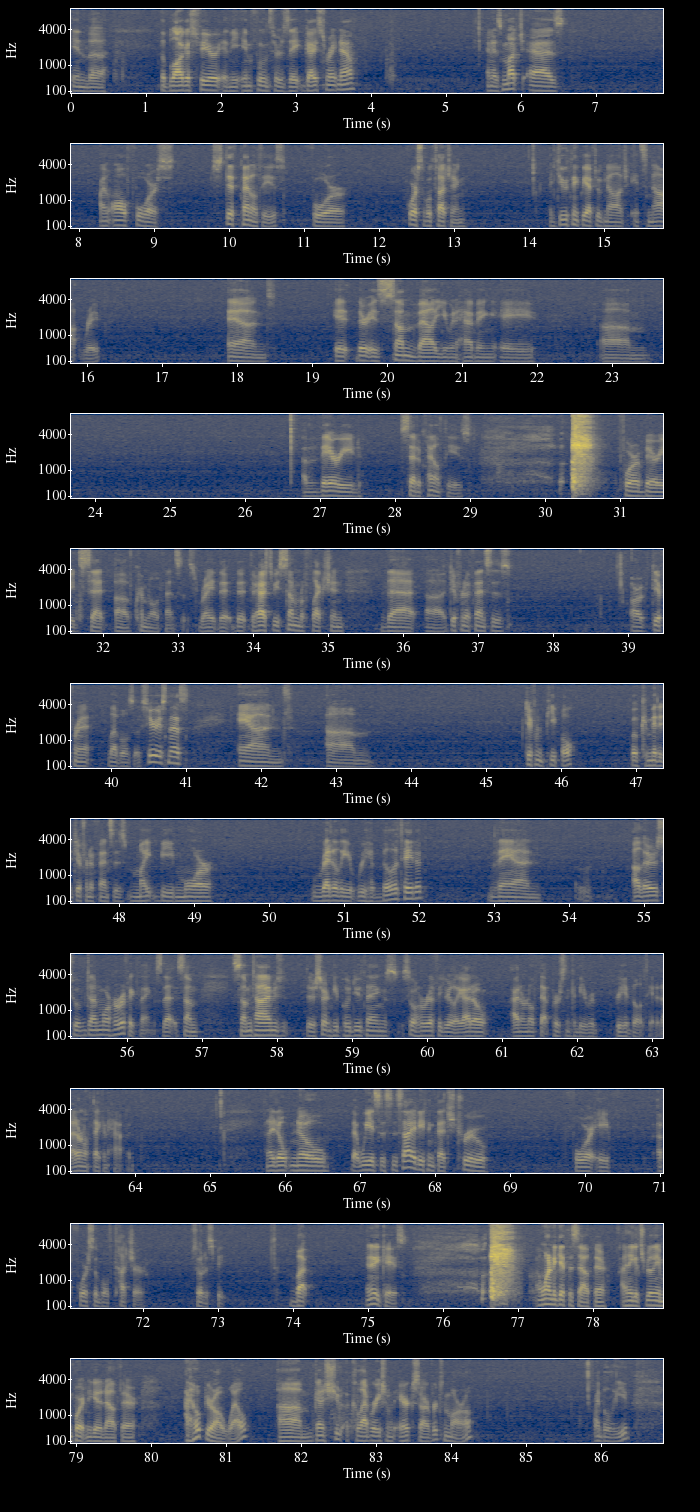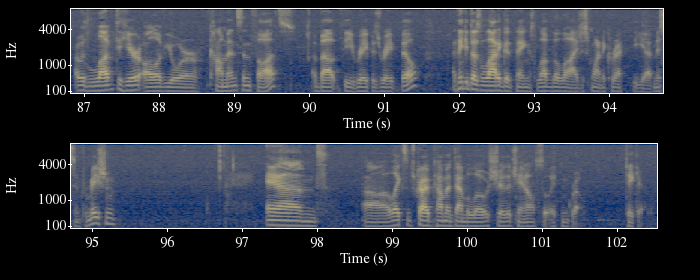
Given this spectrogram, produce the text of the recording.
in the the blogosphere and the influencer zeitgeist right now. And as much as I'm all for stiff penalties for forcible touching, I do think we have to acknowledge it's not rape. And it there is some value in having a um, a varied set of penalties for a varied set of criminal offenses, right? There, there, there has to be some reflection that uh, different offenses are of different levels of seriousness and um, different people who have committed different offenses might be more readily rehabilitated than others who have done more horrific things. That some sometimes there's certain people who do things so horrific you're like I don't I don't know if that person can be re- rehabilitated. I don't know if that can happen. And I don't know that we as a society think that's true for a a forcible toucher, so to speak. But in any case, I wanted to get this out there. I think it's really important to get it out there. I hope you're all well. I'm um, going to shoot a collaboration with Eric Sarver tomorrow, I believe. I would love to hear all of your comments and thoughts about the Rape is Rape bill. I think it does a lot of good things. Love the law. I just wanted to correct the uh, misinformation. And uh, like, subscribe, comment down below, share the channel so it can grow. Take care.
